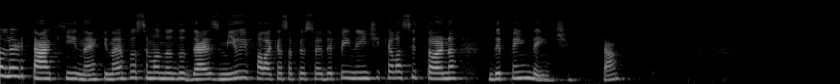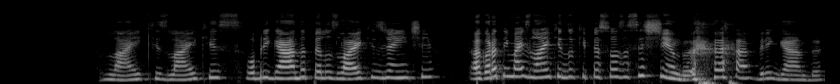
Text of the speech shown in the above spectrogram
alertar aqui, né? Que não é você mandando 10 mil e falar que essa pessoa é dependente que ela se torna dependente, tá? Likes, likes. Obrigada pelos likes, gente. Agora tem mais like do que pessoas assistindo. Obrigada.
